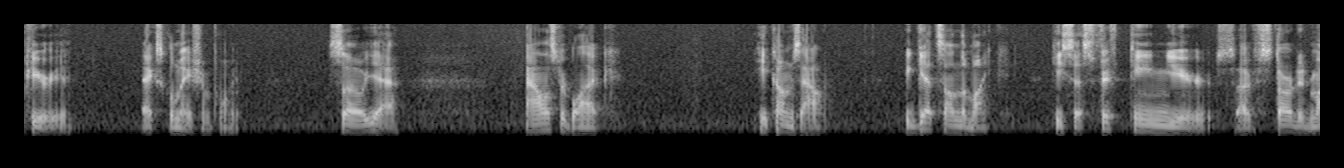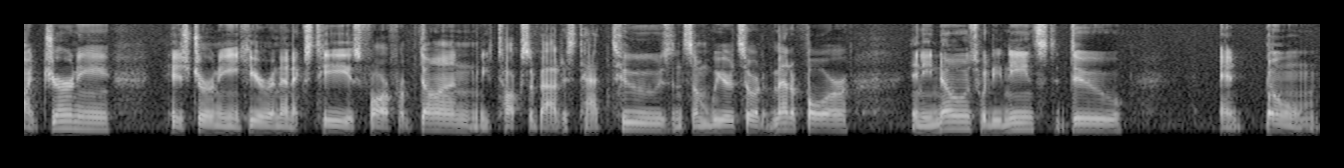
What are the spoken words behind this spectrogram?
period. Exclamation point. So, yeah. Aleister Black, he comes out, he gets on the mic. He says, 15 years. I've started my journey. His journey here in NXT is far from done. He talks about his tattoos and some weird sort of metaphor. And he knows what he needs to do. And boom,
